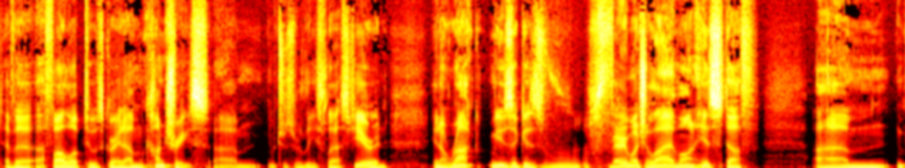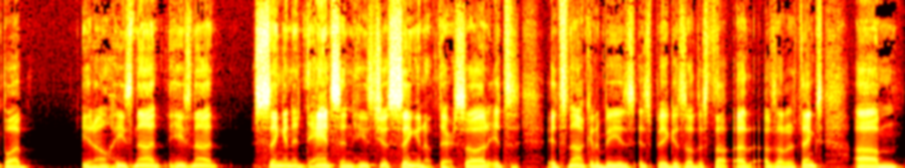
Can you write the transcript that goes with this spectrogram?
to have a, a follow up to his great album Countries, um, which was released last year. And you know, rock music is very much alive on his stuff. Um, but you know, he's not he's not singing and dancing. He's just singing up there. So it's it's not going to be as, as big as other stuff as other things. Um,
